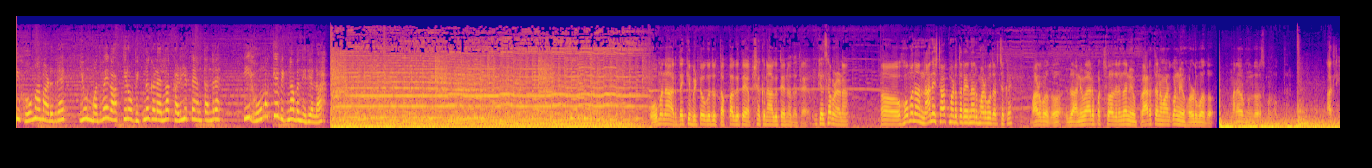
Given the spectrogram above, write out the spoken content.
ಈ ಹೋಮ ಮಾಡಿದ್ರೆ ಇವನ್ ಮದ್ವೆಗೆ ಆಗ್ತಿರೋ ವಿಘ್ನಗಳೆಲ್ಲ ಕಳಿಯುತ್ತೆ ಅಂತಂದ್ರೆ ಈ ಹೋಮಕ್ಕೆ ವಿಘ್ನ ಬಂದಿದೆಯಲ್ಲ? ಹೋಮನ ಅರ್ಧಕ್ಕೆ ಬಿಟ್ಟು ಹೋಗೋದು ತಪ್ಪಾಗುತ್ತೆ ಅಪಶಕನ ಆಗುತ್ತೆ ಅನ್ನೋದಾದ್ರೆ ಒಂದು ಕೆಲಸ ಮಾಡೋಣ. ಹೋಮನ ನಾನೇ ಸ್ಟಾರ್ಟ್ ಮಾಡೋ ಥರ ಏನಾದ್ರು ಮಾಡ್ಬೋದು ಅರ್ಚಕ್ರೆ? ಮಾಡ್ಬೋದು. ಇದು ಅನಿವಾರ್ಯ ಪಕ್ಷವಾದ್ರಿಂದ ನೀವು ಪ್ರಾರ್ಥನೆ ಮಾಡ್ಕೊಂಡು ನೀವು ಹೊರಡ್ಬೋದು. ಮನೆಯವ್ರು ಮುಂದುವರಿಸ್ಕೊಂಡು ಹೋಗ್ತಾರೆ. ಆಗ್ಲಿ.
